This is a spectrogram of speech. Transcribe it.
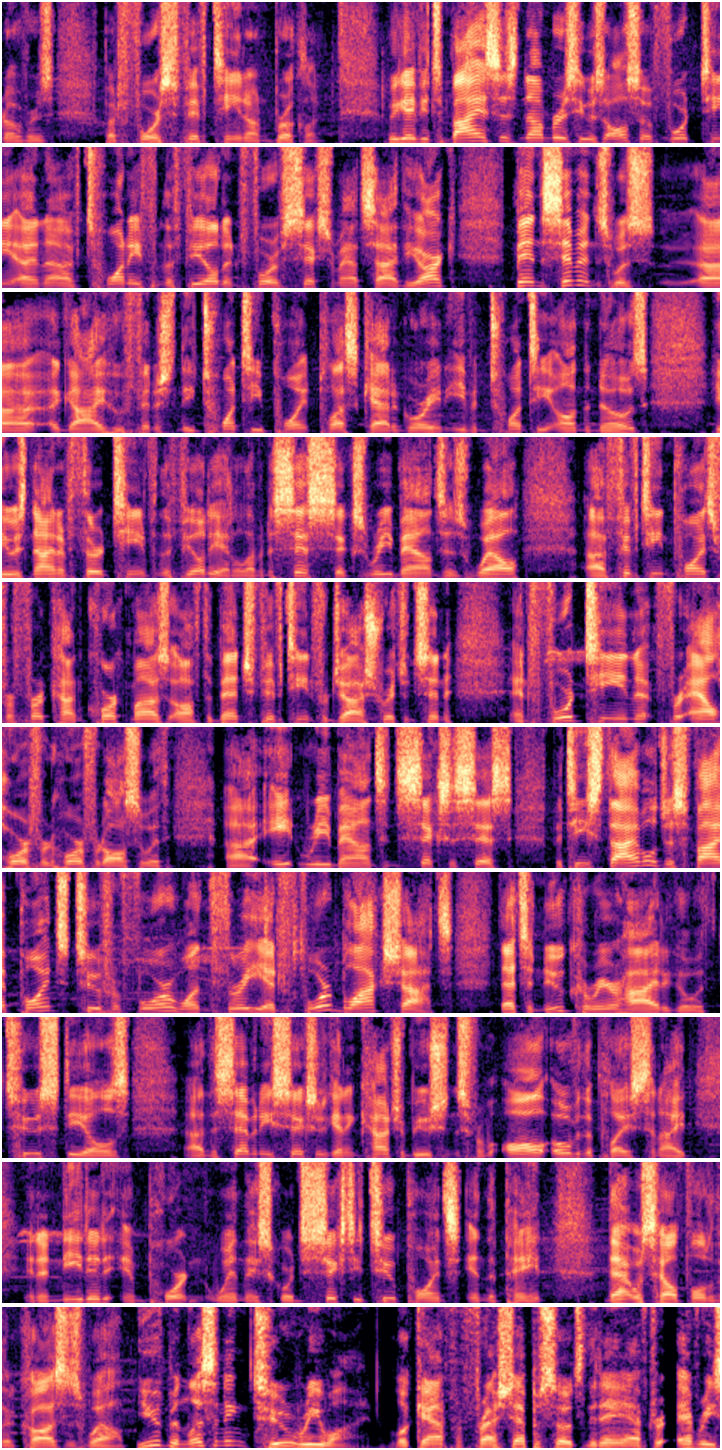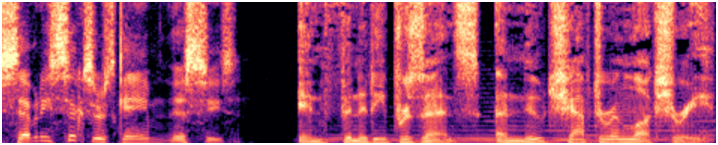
but forced 15 on Brooklyn. We gave you Tobias's numbers. He was also 14 and uh, 20 from the field and four of six from outside the arc. Ben Simmons was uh, a guy who finished in the 20 point plus category and even 20 on the nose. He was 9 of 13 from the field. He had 11 assists, 6 rebounds as well. Uh, 15 points for Furkan Korkmaz off the bench, 15 for Josh Richardson, and 14 for Al Horford. Horford also with uh, 8 rebounds and 6 assists. Matisse Thybulle just 5 points, 2 for 4 won three. He had four block shots. That's a new career high to go with two steals. Uh, the 76ers getting contributions from all over the place tonight in a needed, important win. They scored 62 points in the paint. That was helpful to their cause as well. You've been listening to Rewind. Look out for fresh episodes the day after every 76ers game this season. Infiniti presents a new chapter in luxury,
